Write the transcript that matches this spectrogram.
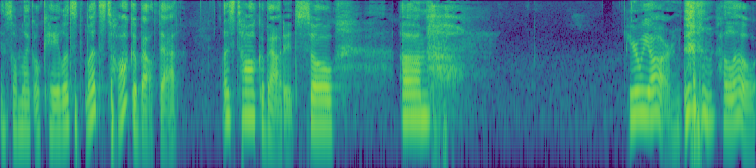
And so I'm like, okay, let's let's talk about that. Let's talk about it. So, um, here we are. Hello.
